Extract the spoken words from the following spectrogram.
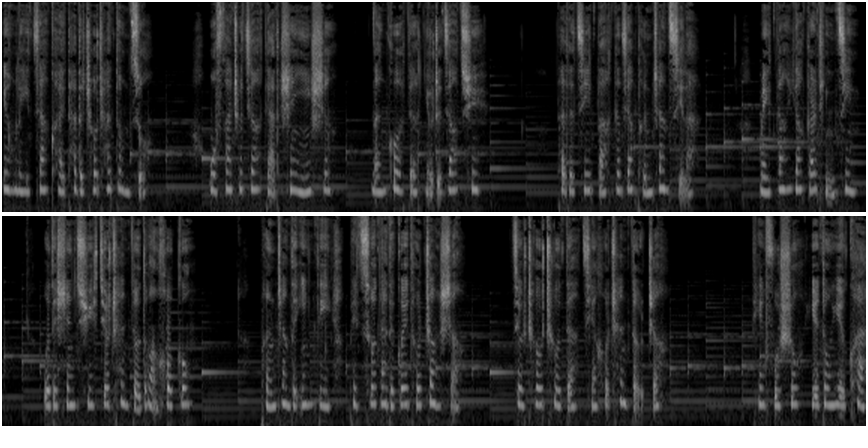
用力加快他的抽插动作，我发出娇嗲的呻吟声，难过的扭着娇躯，他的鸡巴更加膨胀起来。每当腰杆挺进，我的身躯就颤抖的往后弓，膨胀的阴蒂被粗大的龟头撞上，就抽搐的前后颤抖着。天福叔越动越快。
